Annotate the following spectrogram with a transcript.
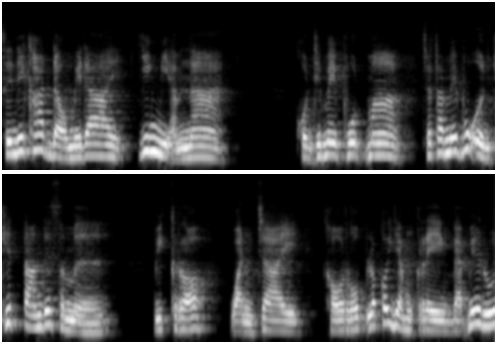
สิ่งที่คาดเดาไม่ได้ ยิ่งมีอำนาจ คนที่ไม่พูดมากจะทำให้ผู้อื่นคิดตามได้เสมอ วิเคราะห์ หวั่นใจ เคารพแล้วก็ยำเกรงแบบไม่รู้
